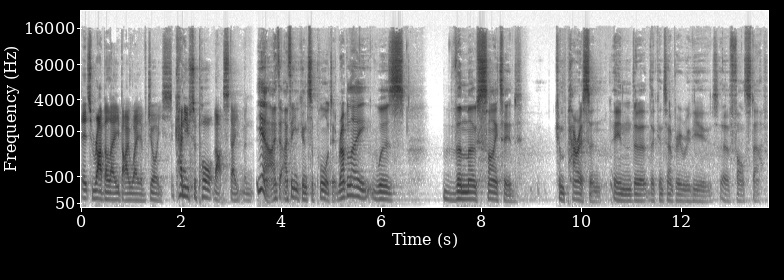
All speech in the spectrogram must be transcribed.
it's Rabelais by way of Joyce. Can you support that statement? Yeah, I, th- I think you can support it. Rabelais was the most cited comparison in the, the contemporary reviews of Falstaff.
